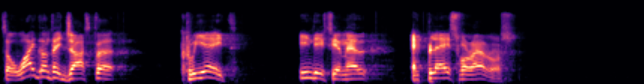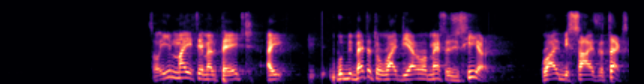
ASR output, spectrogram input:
So why don't I just uh, create in the HTML a place for errors? So in my HTML page, I, it would be better to write the error messages here, right beside the text,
